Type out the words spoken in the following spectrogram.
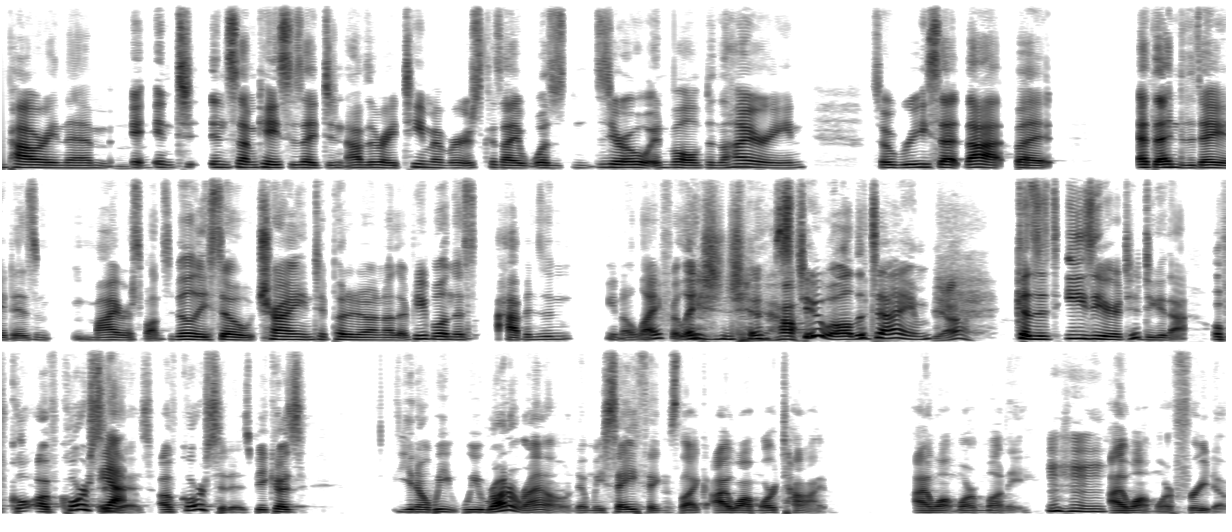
empowering them Mhm. in, in some cases i didn't have the right team members because i was zero involved in the hiring so reset that but at the end of the day it is my responsibility so trying to put it on other people and this happens in you know life relationships Yeah. too all the time Yeah. because it's easier to do that. Of course, of course it is. Yeah. Of course it is because you know we we run around and we say things like, "I want more time, I want more money, Mm-hmm. I want more freedom."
